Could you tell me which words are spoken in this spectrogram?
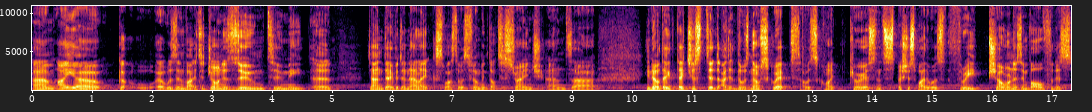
Um, I uh, got, uh, was invited to join a Zoom to meet uh, Dan, David, and Alex whilst I was filming Doctor Strange, and uh, you know they, they just did. There was no script. I was quite curious and suspicious why there was three showrunners involved for this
